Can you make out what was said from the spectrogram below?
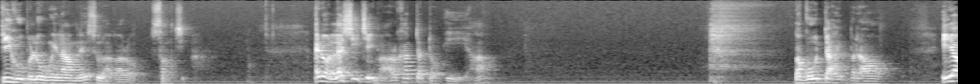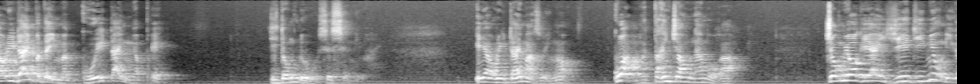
ပြည်ကိုဘလို့ဝင်လာမလဲဆိုတာကတော့စောင့်ကြည့်ပါအဲ့တော့လက်ရှိချိန်မှာရခတ်တက်တော်အေးဟာမကိုးတိုင်းပရော အေယာရီတိုင်းပသိမ်မကွေးတိုင်းငဖဲဒီတုံးလို့စစ်စင်နေပါတယ်အေယာရီတိုင်းမှာဆိုရင်တော့ကွာငတိုင်းချောင်းလမ်းပေါ်ကကျုံမျောခရိုင်ရေကြီးမြို့နီက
